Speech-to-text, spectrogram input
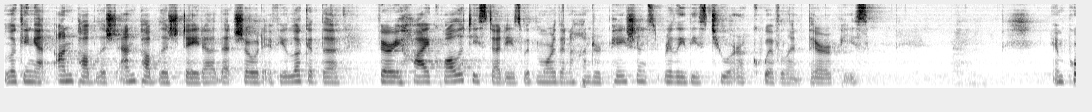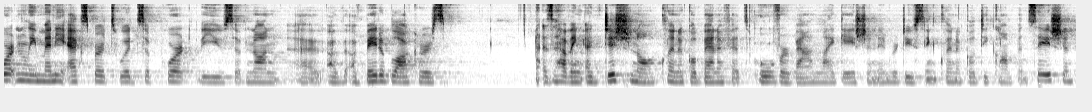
looking at unpublished and published data that showed if you look at the very high quality studies with more than 100 patients, really these two are equivalent therapies. Importantly, many experts would support the use of, non, uh, of, of beta blockers as having additional clinical benefits over band ligation in reducing clinical decompensation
